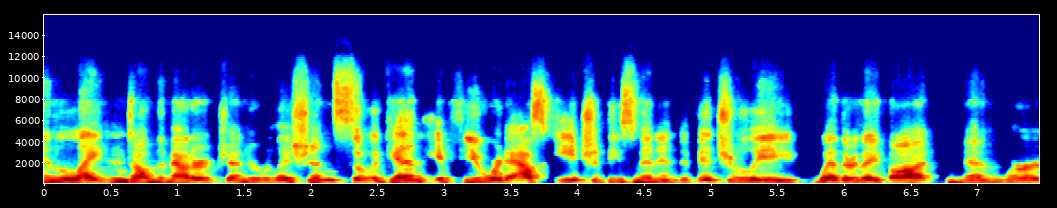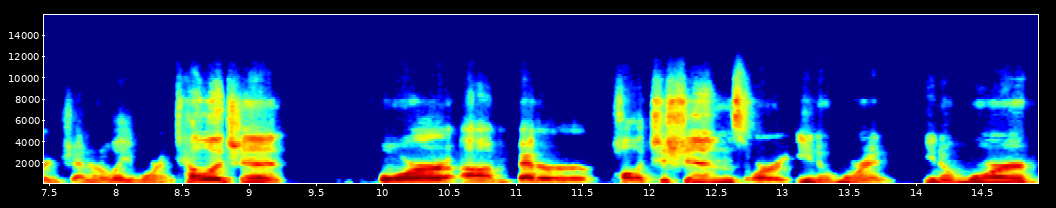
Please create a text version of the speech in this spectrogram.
enlightened on the matter of gender relations. So, again, if you were to ask each of these men individually whether they thought men were generally more intelligent or um, better politicians or, you know, more, in, you know, more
